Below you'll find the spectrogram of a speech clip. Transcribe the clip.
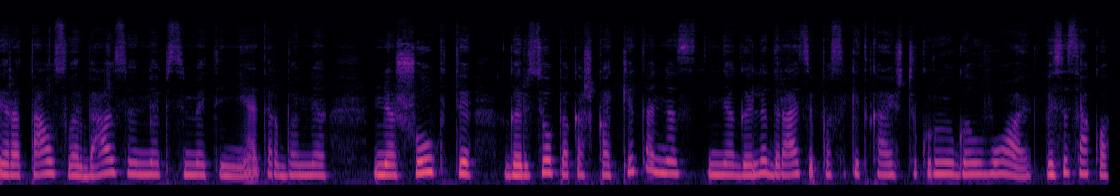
yra tau svarbiausia, neapsimetinėti arba ne, nešaukti garsiau apie kažką kitą, nes negali drąsiai pasakyti, ką iš tikrųjų galvoji. Visi sako,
